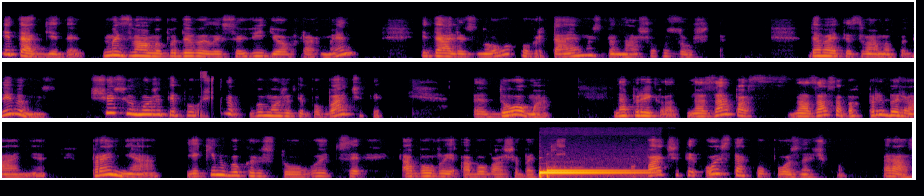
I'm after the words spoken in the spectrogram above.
І так, діти, ми з вами подивилися відеофрагмент і далі знову повертаємось до нашого зошита. Давайте з вами подивимось, щось ви можете, що ви можете побачити вдома, наприклад, на, запас, на засобах прибирання, прання, якими використовуються або ви, або ваші батьки, побачите ось таку позначку. Раз.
